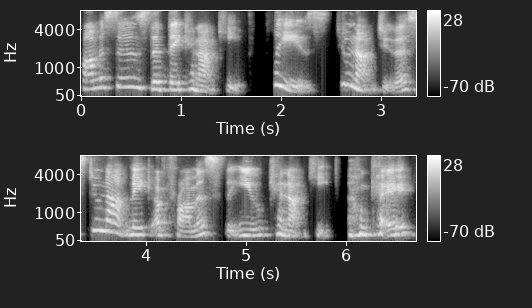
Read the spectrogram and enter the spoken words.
promises that they cannot keep. Please do not do this. Do not make a promise that you cannot keep. Okay.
